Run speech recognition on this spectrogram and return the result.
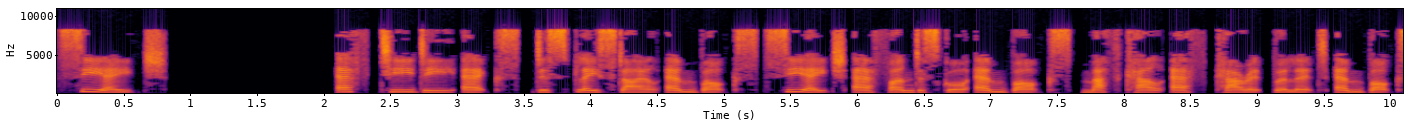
ch FTD x display style m box ch f underscore m box mathcal f caret bullet m box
